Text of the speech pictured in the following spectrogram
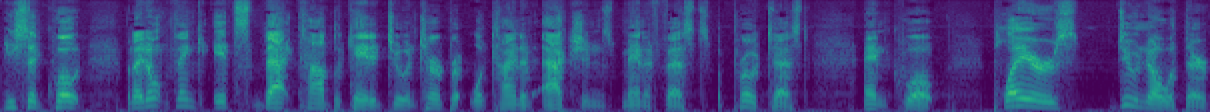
he said, quote, but I don't think it's that complicated to interpret what kind of actions manifests a protest, end quote. Players do know what they're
